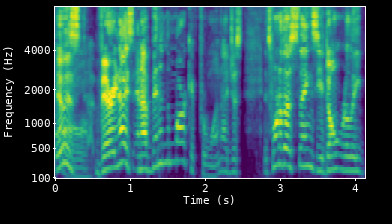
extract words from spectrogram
It was Oh. very nice, and I've been in the market for one. I just it's one of those things you don't really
